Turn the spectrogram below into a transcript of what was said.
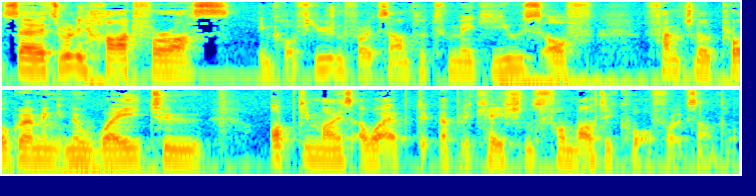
So it's really hard for us in Cold Fusion, for example, to make use of functional programming in a way to optimize our ap- applications for multi-core, for example.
